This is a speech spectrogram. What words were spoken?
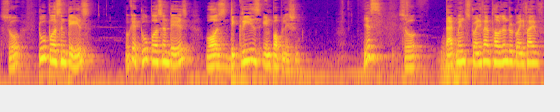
So 2 percentage okay 2 percentage was decrease in population yes. So that means 25000 to 25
